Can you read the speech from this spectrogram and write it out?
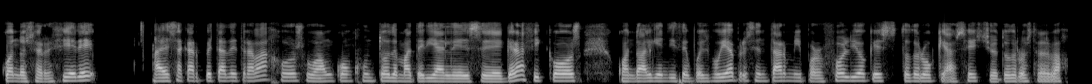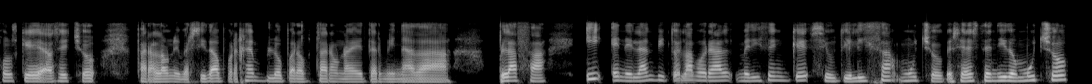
cuando se refiere a esa carpeta de trabajos o a un conjunto de materiales eh, gráficos, cuando alguien dice, pues voy a presentar mi portfolio, que es todo lo que has hecho, todos los trabajos que has hecho para la universidad, por ejemplo, para optar a una determinada plaza y en el ámbito laboral me dicen que se utiliza mucho, que se ha extendido mucho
